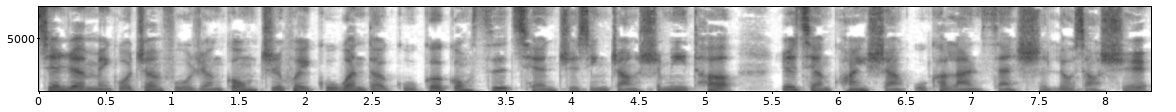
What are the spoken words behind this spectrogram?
现任美国政府人工智慧顾问的谷歌公司前执行长施密特日前快闪乌克兰三十六小时。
